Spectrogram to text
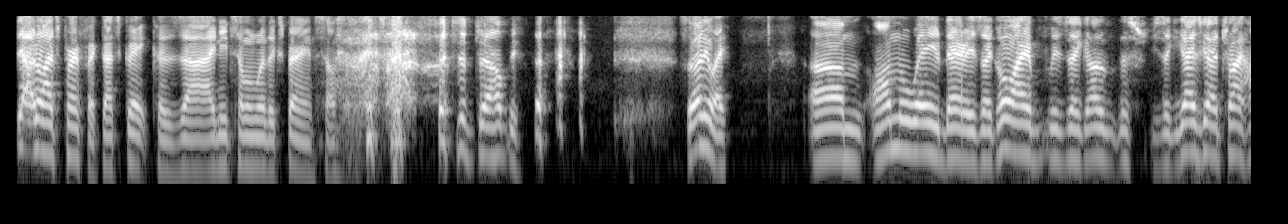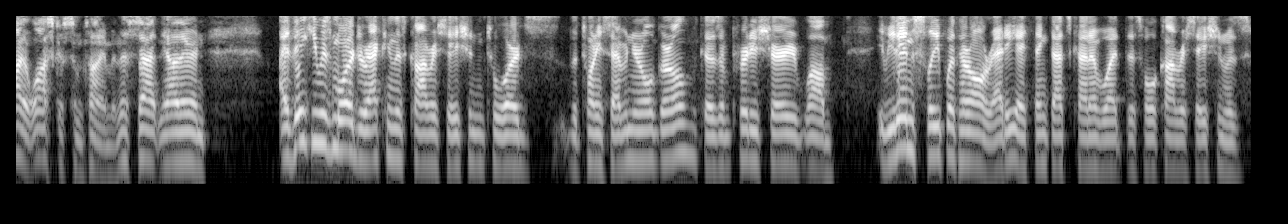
yeah, no, that's perfect. That's great because uh, I need someone with experience. So to, to help me. so anyway, um, on the way there, he's like, "Oh, I," he's like, "Oh, this." He's like, "You guys got to try ayahuasca sometime," and this, that, and the other, and I think he was more directing this conversation towards the 27 year old girl because I'm pretty sure, well, if you didn't sleep with her already, I think that's kind of what this whole conversation was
